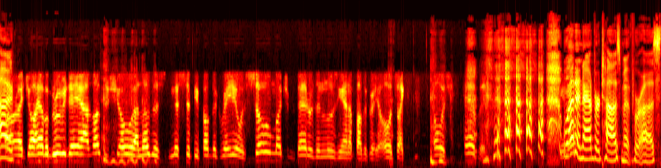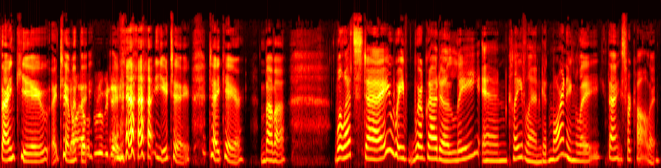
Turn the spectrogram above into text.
All right, y'all have a groovy day. I love the show. I love this Mississippi Public Radio. It's so much better than Louisiana Public Radio. Oh, it's like, oh, it's heaven. What know? an advertisement for us. Thank you, uh, Y'all have a Timothy. groovy day. you too. Take care. Bye bye. Well, let's stay. We we'll go to Lee in Cleveland. Good morning, Lee. Thanks for calling.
